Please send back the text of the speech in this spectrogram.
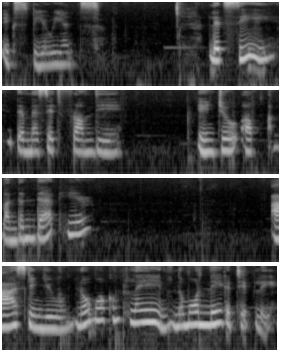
experience. Let's see the message from the Angel of Abundance deck here. Asking you no more complain, no more negatively.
